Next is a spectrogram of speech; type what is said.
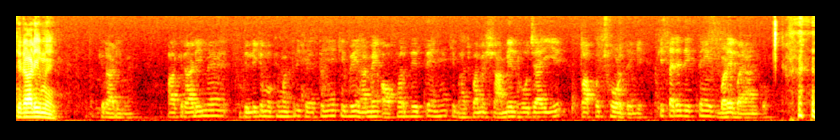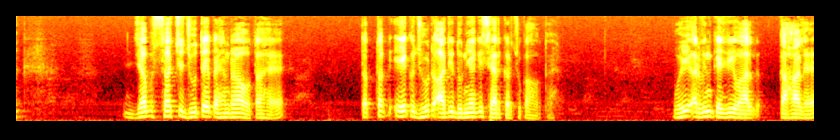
किराड़ी में। किराड़ी में। किराड़ी में दिल्ली के मुख्यमंत्री कहते हैं कि वे हमें ऑफ़र देते हैं कि भाजपा में शामिल हो जाइए तो आपको छोड़ देंगे। किस तरह देखते हैं इस बड़े बयान को? जब सच जूते पहन रहा होता है तब तक एक झूठ आधी दुनिया की सैर कर चुका होता है। वही अरविंद केजरीवाल का हाल है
